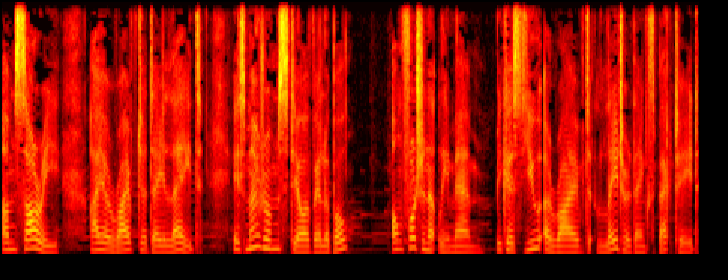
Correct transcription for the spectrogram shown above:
I'm sorry, I arrived a day late. Is my room still available? Unfortunately, ma'am, because you arrived later than expected,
